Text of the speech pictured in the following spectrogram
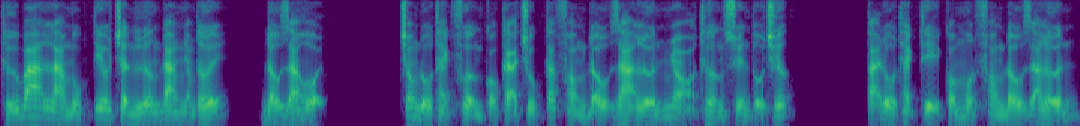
Thứ ba là mục tiêu trần lương đang nhắm tới, đấu giá hội. Trong đổ thạch phường có cả chục các phòng đấu giá lớn nhỏ thường xuyên tổ chức. Tại đổ thạch thị có một phòng đấu giá lớn,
